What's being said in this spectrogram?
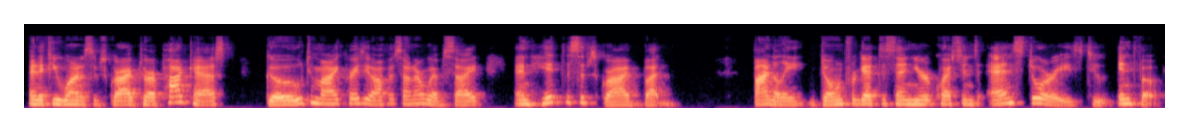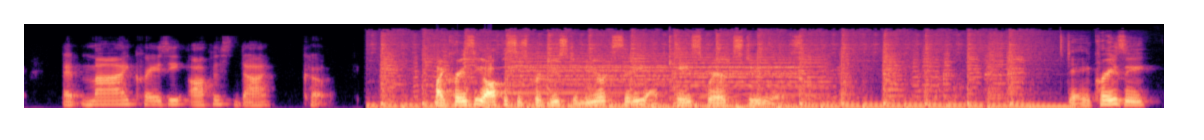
And if you want to subscribe to our podcast, go to My Crazy Office on our website and hit the subscribe button. Finally, don't forget to send your questions and stories to info at mycrazyoffice.co. My Crazy Office is produced in New York City at K Squared Studios. Stay crazy.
